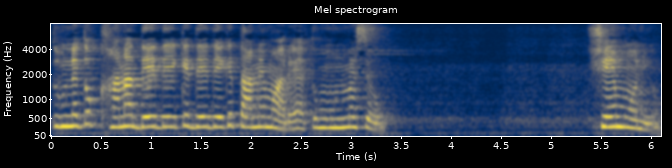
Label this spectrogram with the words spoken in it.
तुमने तो खाना दे दे के, दे दे के ताने मारे हैं। तुम उनमें से हो। शेम ऑन यू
